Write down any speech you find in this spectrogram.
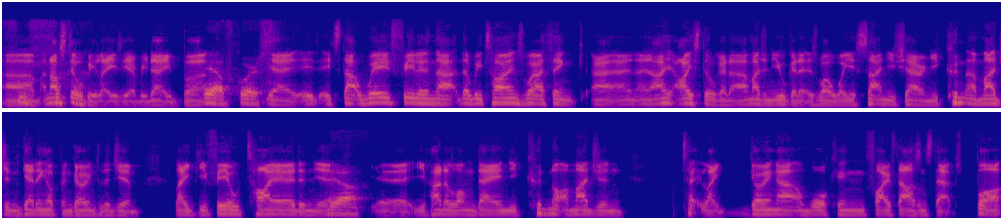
Um, and I'll still be lazy every day, but yeah, of course. Yeah, it, it's that weird feeling that there'll be times where I think, uh, and, and I, I still get it. I imagine you'll get it as well, where you're sat in your chair and you couldn't imagine getting up and going to the gym. Like you feel tired and you, yeah, you, you've had a long day and you could not imagine t- like going out and walking 5,000 steps. But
